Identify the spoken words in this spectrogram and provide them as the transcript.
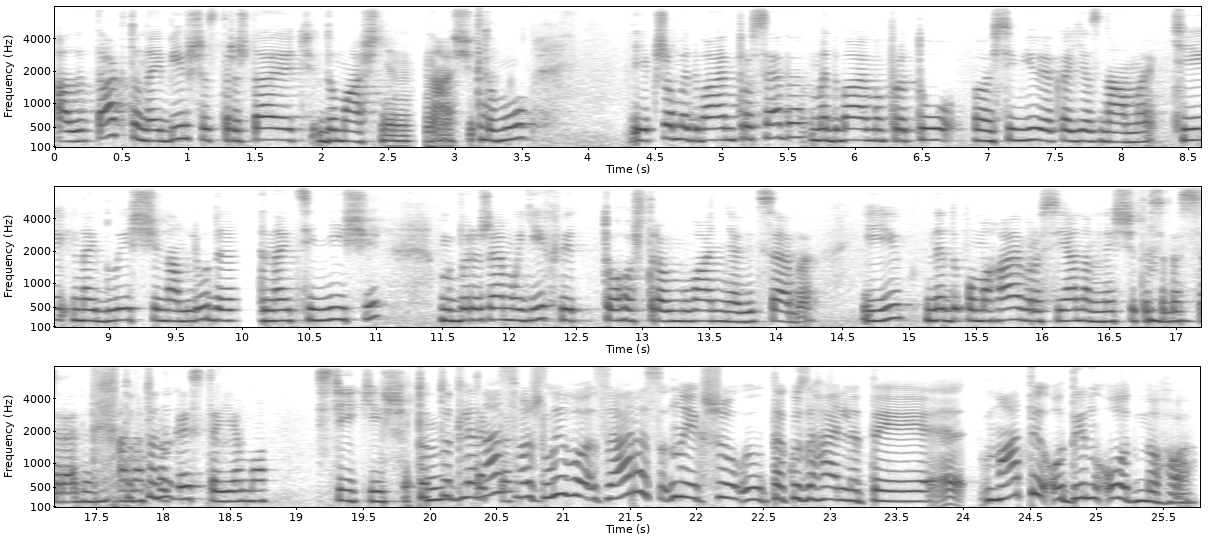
Але так то найбільше страждають домашні наші. Так. Тому, якщо ми дбаємо про себе, ми дбаємо про ту е, сім'ю, яка є з нами. Ті найближчі нам люди, найцінніші. Ми бережемо їх від того ж травмування від себе і не допомагаємо росіянам нищити себе зсередини, а Тобто, навпаки стаємо стійкіші. Тобто для так, нас так. важливо зараз, ну якщо е, так узагальнити, е, мати один одного,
